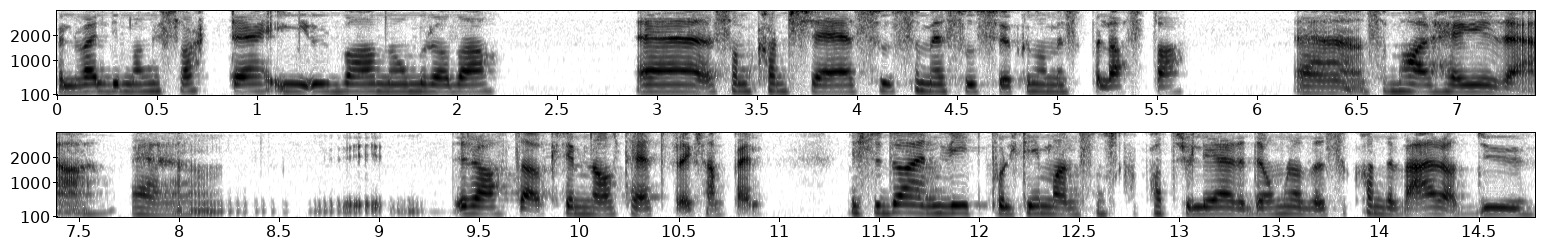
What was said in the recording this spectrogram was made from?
veldig mange svarte i urbane områder eh, som kanskje er, som er sosioøkonomisk belasta. Eh, som har høyere eh, rate av kriminalitet, f.eks. Hvis du da er en hvit politimann som skal patruljere det området, så kan det være at du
